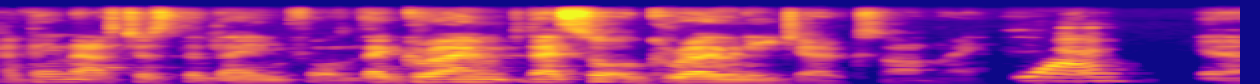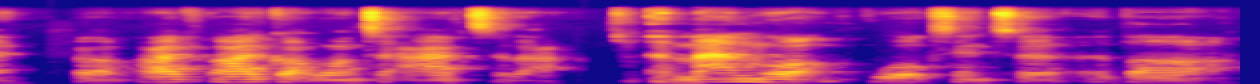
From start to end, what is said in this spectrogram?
I think that's just the name for them. They're grown. They're sort of groany jokes, aren't they? Yeah. Yeah, but I've I've got one to add to that. A man walk, walks into a bar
